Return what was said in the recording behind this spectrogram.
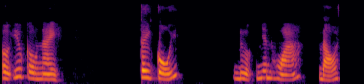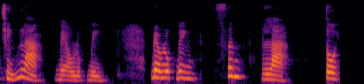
Ở yêu cầu này, cây cối được nhân hóa đó chính là bèo lục bình. Bèo lục bình xưng là tôi.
